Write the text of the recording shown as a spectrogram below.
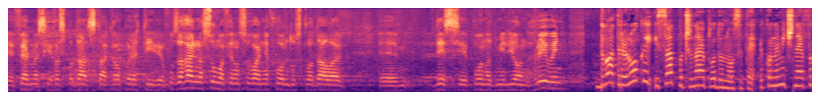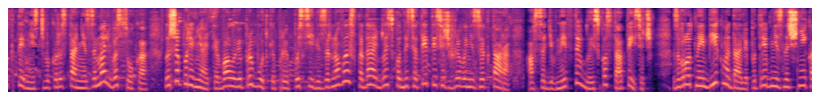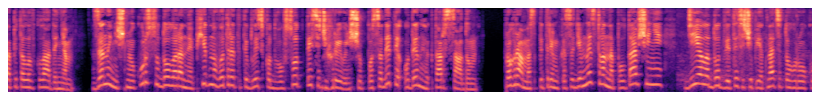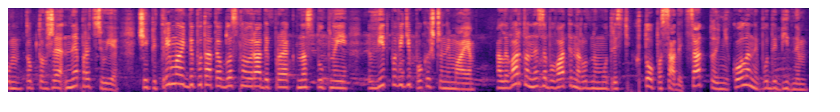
е, фермерських господарств та кооперативів. Загальна сума фінансування фонду складала е, десь понад мільйон гривень. Два-три роки і сад починає плодоносити. Економічна ефективність використання земель висока. Лише порівняйте, валові прибутки при посіві зернових складають близько 10 тисяч гривень з гектара, а в садівництві близько 100 тисяч. Зворотний бік медалі потрібні значні капіталовкладення. За нинішнього курсу долара необхідно витратити близько 200 тисяч гривень, щоб посадити один гектар саду. Програма з підтримки садівництва на Полтавщині діяла до 2015 року, тобто вже не працює. Чи підтримують депутати обласної ради проект наступної? Відповіді поки що немає. Але варто не забувати народну мудрість: хто посадить сад, той ніколи не буде бідним.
